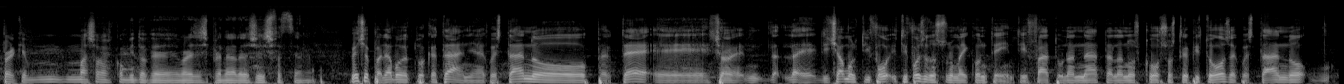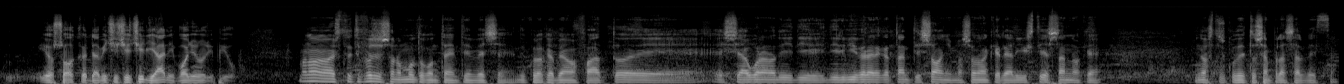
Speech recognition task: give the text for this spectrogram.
perché ma sono convinto che Varese si prenderà delle soddisfazioni. Invece parliamo del tuo Catania, quest'anno per te eh, cioè, diciamo, tifo, i tifosi non sono mai contenti, hai fatto un'annata l'anno scorso strepitosa, quest'anno io so che gli amici siciliani vogliono di più. Ma no, no, questi tifosi sono molto contenti invece di quello che abbiamo fatto e, e si augurano di, di, di, rivivere tanti sogni, ma sono anche realisti e sanno che il nostro scudetto è sempre la salvezza.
